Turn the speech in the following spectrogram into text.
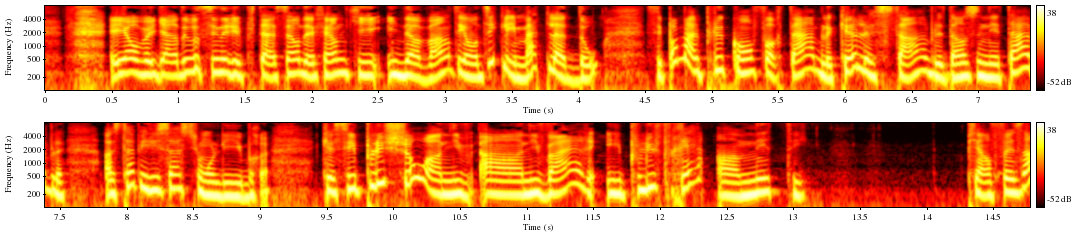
et on veut garder aussi une réputation de ferme qui est innovante. Et on dit que les matelas d'eau, c'est pas mal plus confortable que le sable dans une étable à stabilisation libre. Que c'est plus chaud en hiver et plus frais en été. Puis en faisant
